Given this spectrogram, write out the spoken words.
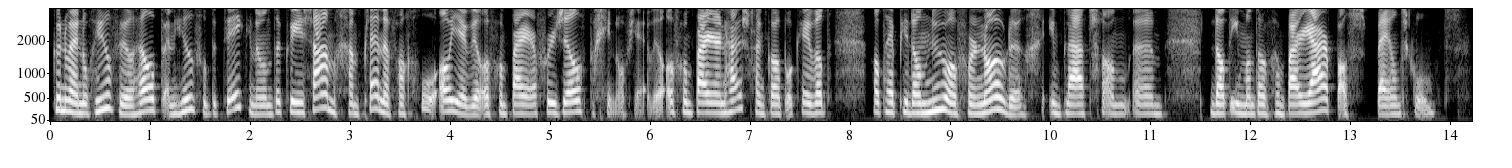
kunnen wij nog heel veel helpen en heel veel betekenen. Want dan kun je samen gaan plannen van goh, oh jij wil over een paar jaar voor jezelf beginnen. Of jij wil over een paar jaar een huis gaan kopen. Oké, wat, wat heb je dan nu al voor nodig? In plaats van dat iemand over een paar jaar pas bij ons komt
